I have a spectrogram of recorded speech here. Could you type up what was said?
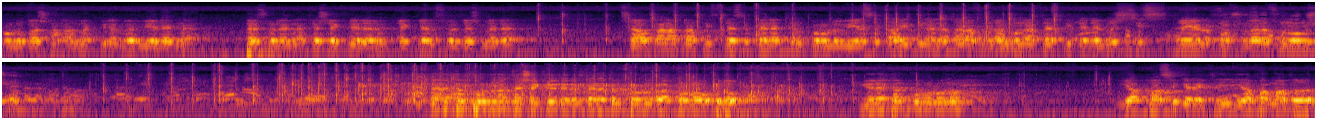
Kurulu Başkanı Ahmet Güler ve üyelerine, personeline teşekkür ederim. Ekleri sözleşmede Çalkan Atatürk Sitesi Denetim Kurulu üyesi Tahir Güner'le tarafından bunlar tespit edilmiş. Siz değerli komşulara sunulmuştur. Denetim Kurulu'na teşekkür ederiz. Denetim Kurulu raporunu okuduk. Yönetim Kurulu'nun yapması gerektiği yapamadığı,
